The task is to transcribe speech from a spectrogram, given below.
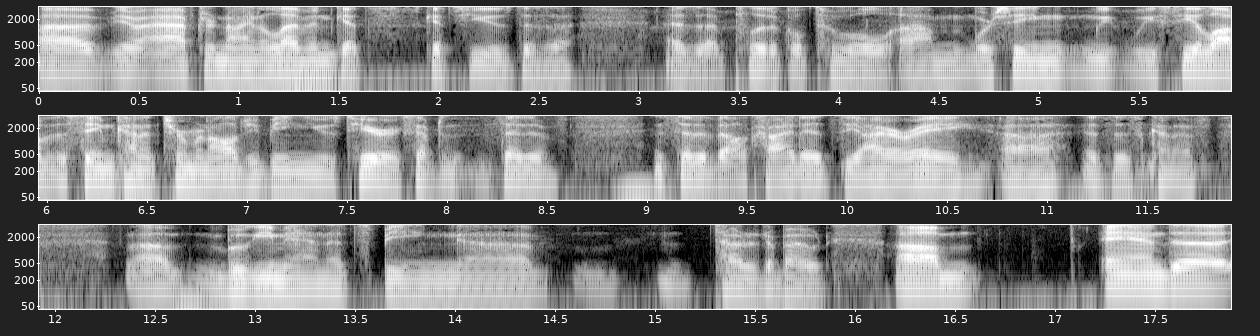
uh, you know, after 9-11 gets gets used as a as a political tool. Um, we're seeing we, we see a lot of the same kind of terminology being used here, except instead of instead of Al Qaeda, it's the IRA uh, as this kind of uh, boogeyman that's being uh, touted about. Um, and uh,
